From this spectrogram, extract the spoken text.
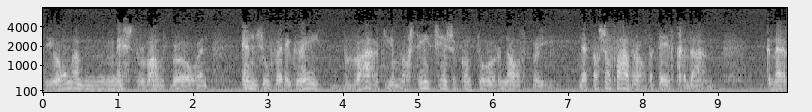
de jonge Mr. Wantbrow. En en zover ik weet, bewaart hij hem nog steeds in zijn kantoor in Alsbury. Net als zijn vader altijd heeft gedaan. Maar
